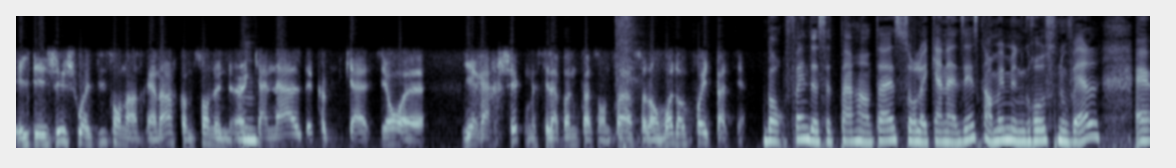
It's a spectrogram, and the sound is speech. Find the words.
et le DG choisit son entraîneur. Comme ça, on a un mm. canal de communication euh, hiérarchique, mais c'est la bonne façon de faire, selon moi. Donc, il faut être patient. Bon, fin de cette parenthèse sur le Canadien. C'est quand même une grosse nouvelle. Euh,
